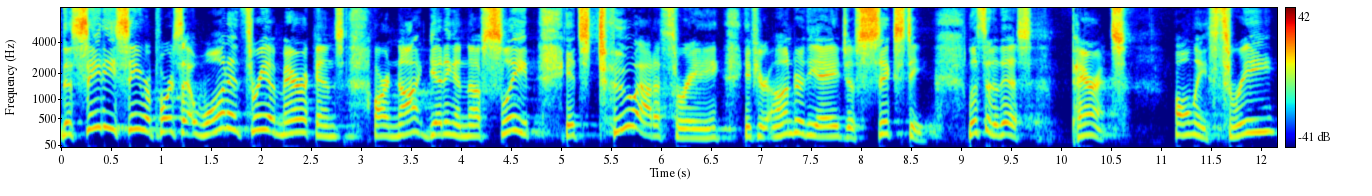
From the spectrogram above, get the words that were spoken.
The CDC reports that one in three Americans are not getting enough sleep. It's two out of three if you're under the age of 60. Listen to this parents, only three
